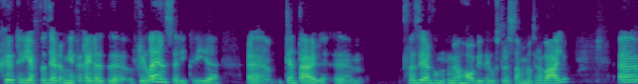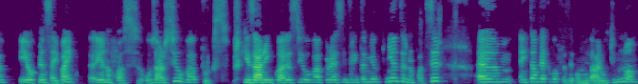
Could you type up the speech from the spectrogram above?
que queria fazer a minha carreira de freelancer e queria uh, tentar uh, fazer do meu hobby da ilustração o meu trabalho, uh, eu pensei, bem, eu não posso usar o Silva, porque se pesquisarem Clara Silva aparecem 30.500, não pode ser. Um, então o que é que eu vou fazer? Vou mudar o último nome.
